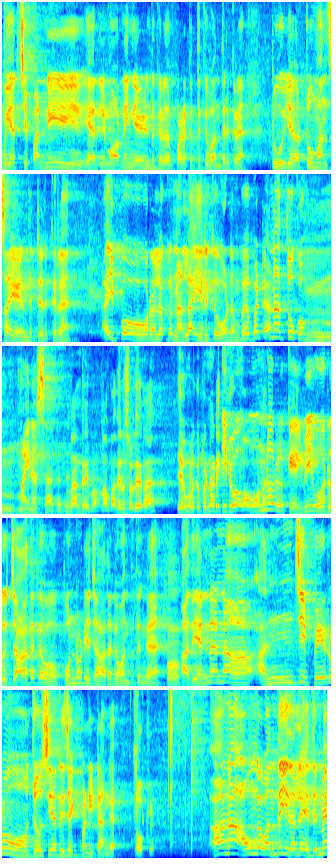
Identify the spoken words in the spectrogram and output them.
முயற்சி பண்ணி ஏர்லி மார்னிங் எழுந்துக்கிற பழக்கத்துக்கு வந்திருக்கிறேன். டூ இயர் டூ மந்த்ஸாக எழுந்துட்டு இருக்கிறேன். இப்போ ஓரளவுக்கு நல்லா இருக்கு உடம்பு பட் ஆனால் தூக்கம் மைனஸ் ஆகுது. நன்றிம்மா. நான் பதில் சொல்லிடுறேன். இவங்களுக்கு பின்னாடி இப்போ இன்னொரு கேள்வி ஒரு ஜாதக பொண்ணுடைய ஜாதகம் வந்ததுங்க. அது என்னன்னா அஞ்சு பேரும் ஜோசியர் ரிஜெக்ட் பண்ணிட்டாங்க. ஓகே. ஆனால் அவங்க வந்து இதெல்லாம் எதுவுமே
